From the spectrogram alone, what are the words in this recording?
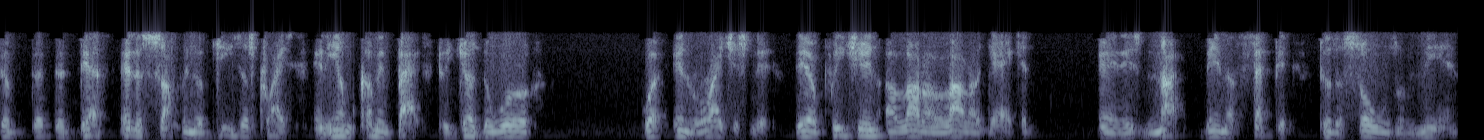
the, the, the death and the suffering of Jesus Christ and him coming back to judge the world what in righteousness. They are preaching a lot of lollygagging and it's not being affected to the souls of men.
